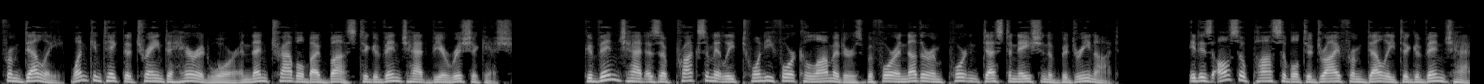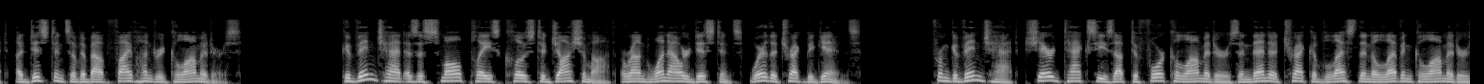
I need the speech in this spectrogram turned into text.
From Delhi, one can take the train to Haridwar and then travel by bus to Govindghat via Rishikesh. Govindghat is approximately 24 kilometers before another important destination of Badrinath. It is also possible to drive from Delhi to Govindghat, a distance of about 500 kilometers. Govindghat is a small place close to Joshimath around one hour distance, where the trek begins. From Govindghat, shared taxis up to 4 km and then a trek of less than 11 km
